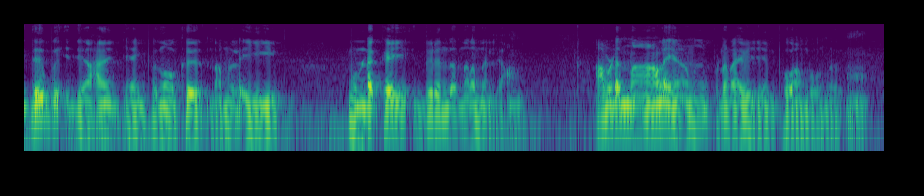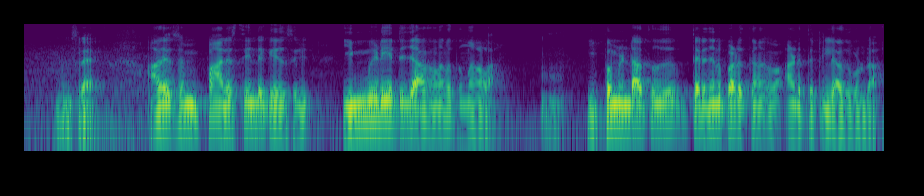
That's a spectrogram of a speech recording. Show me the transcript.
ഇത് ഇപ്പോൾ നോക്ക് നമ്മൾ ഈ മുണ്ടക്കൈ ദുരന്തം നടന്നല്ല. അവിടെ നാളെയാണ് പിണറായി വിജയൻ പോകാൻ പോകുന്നത്. മനസ്സിലായി? അതേസമയം പാലസ്തീന്റെ കേസിൽ ഇമ്മീഡിയറ്റ് ജാഥ നടത്തുന്ന ആളാണ് ഇപ്പം മിണ്ടാത്തത് തിരഞ്ഞെടുപ്പ് അടുക്കാൻ അടുത്തിട്ടില്ല അതുകൊണ്ടാണ്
